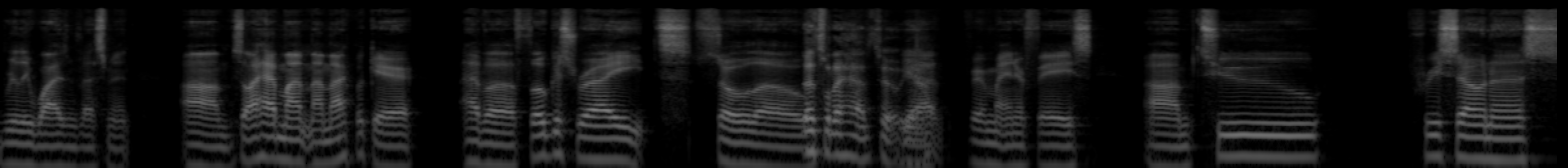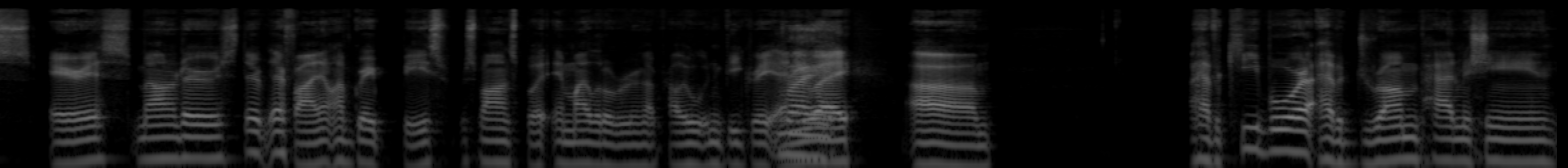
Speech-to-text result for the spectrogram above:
really wise investment. Um, so I have my, my MacBook Air. I have a Focusrite Solo. That's what I have too. yeah, Yeah. for my interface. Um, two PreSonus Eris monitors. They're they're fine. They don't have great bass response, but in my little room, that probably wouldn't be great Right. anyway. Um, I have a keyboard. I have a drum pad machine.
